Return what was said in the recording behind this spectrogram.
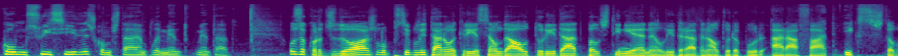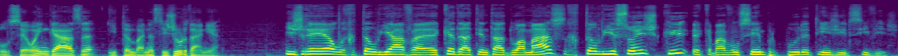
como suicidas, como está amplamente documentado. Os acordos de Oslo possibilitaram a criação da autoridade palestiniana, liderada na altura por Arafat e que se estabeleceu em Gaza e também na Cisjordânia. Israel retaliava a cada atentado do Hamas, retaliações que acabavam sempre por atingir civis.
